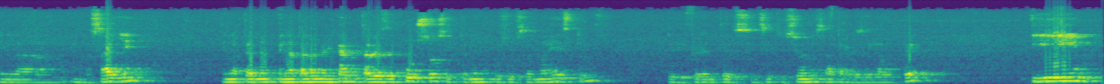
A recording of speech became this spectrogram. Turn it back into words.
en la, en la Salle, en la, en la Panamericana a través de cursos y también cursos de maestros de diferentes instituciones a través de la UP. Y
